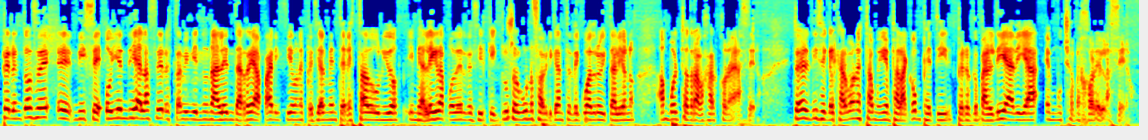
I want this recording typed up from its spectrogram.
pero entonces eh, dice, hoy en día el acero está viviendo una lenta reaparición, especialmente en Estados Unidos, y me alegra poder decir que incluso algunos fabricantes de cuadros italianos han vuelto a trabajar con el acero. Entonces él dice que el carbono está muy bien para competir, pero que para el día a día es mucho mejor el acero.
